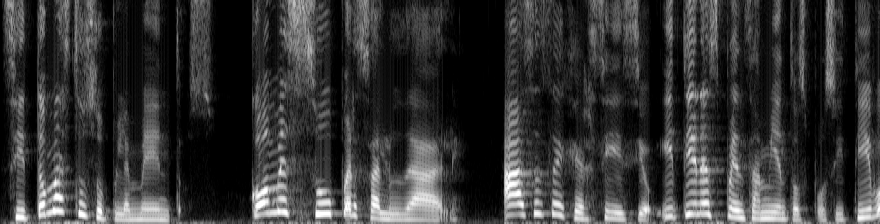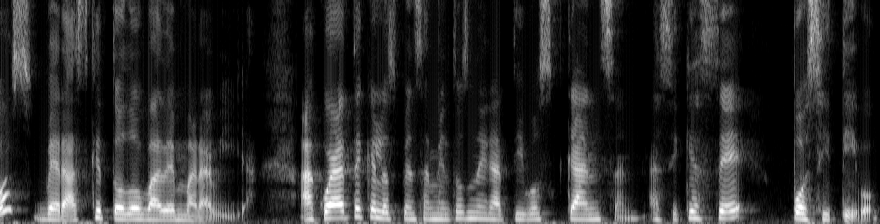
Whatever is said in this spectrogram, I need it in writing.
Si tomas tus suplementos, comes súper saludable, haces ejercicio y tienes pensamientos positivos, verás que todo va de maravilla. Acuérdate que los pensamientos negativos cansan, así que sé positivo.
